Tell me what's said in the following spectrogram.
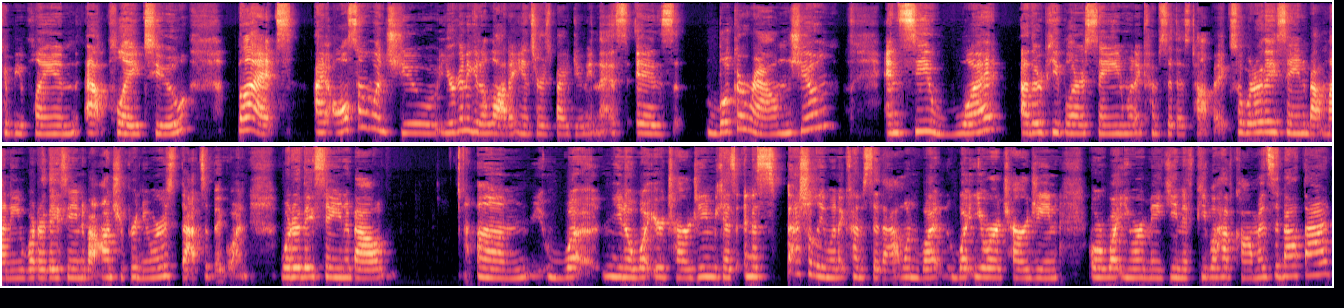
could be playing at play too. But I also want you, you're gonna get a lot of answers by doing this, is look around you and see what other people are saying when it comes to this topic. So, what are they saying about money? What are they saying about entrepreneurs? That's a big one. What are they saying about um what you know what you're charging because and especially when it comes to that one what what you are charging or what you are making if people have comments about that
